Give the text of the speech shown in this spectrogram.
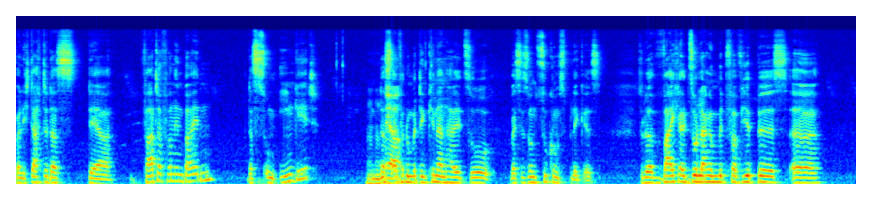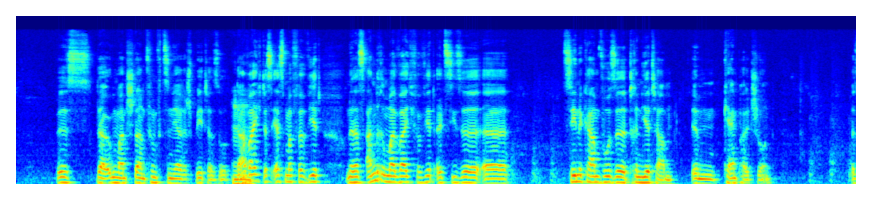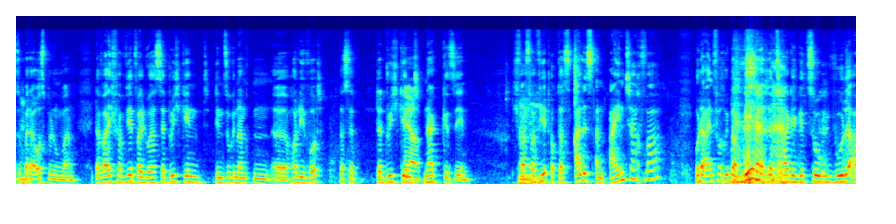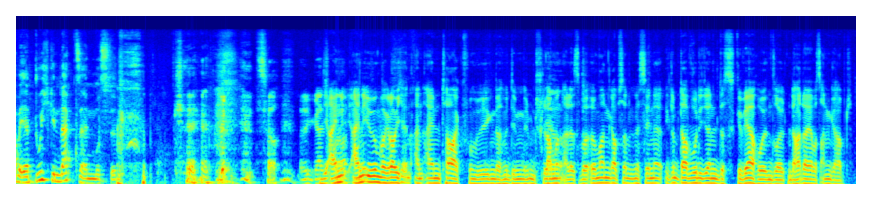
weil ich dachte, dass der Vater von den beiden, dass es um ihn geht, Mhm. dass Ja. einfach nur mit den Kindern halt so, weißt du, so ein Zukunftsblick ist. So, da war ich halt so lange mit verwirrt, bis, äh, bis da irgendwann stand, 15 Jahre später. So, da Mhm. war ich das erste Mal verwirrt. Und das andere Mal war ich verwirrt, als diese äh, Szene kam, wo sie trainiert haben. Im Camp halt schon. Also bei der Ausbildung waren. Da war ich verwirrt, weil du hast ja durchgehend den sogenannten äh, Hollywood, hast ja da durchgehend Ja. nackt gesehen. Ich war Mhm. verwirrt, ob das alles an einem Tag war oder einfach über mehrere Tage gezogen wurde, aber er durchgehend nackt sein musste. so, gar nicht Die eine, eine Übung war, glaube ich, an, an einem Tag, von wegen das mit dem, mit dem Schlamm Ja. und alles. Aber irgendwann gab es dann eine Szene, ich glaube, da, wo die dann das Gewehr holen sollten, da hat er ja was angehabt.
